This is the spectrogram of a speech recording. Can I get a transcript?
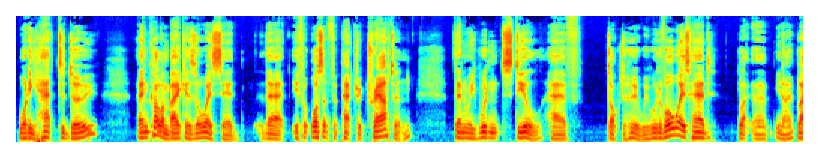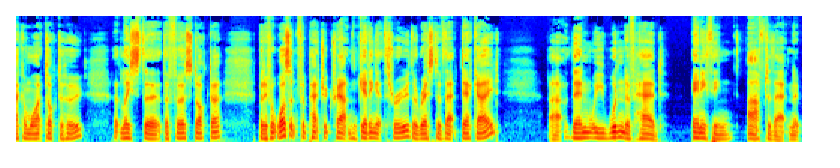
what he had to do. And Colin Baker's always said that if it wasn't for Patrick Troughton, then we wouldn't still have Doctor Who. We would have always had black, uh, you know, black and white Doctor Who, at least the the first Doctor. But if it wasn't for Patrick Troughton getting it through the rest of that decade, uh, then we wouldn't have had anything after that. And it,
